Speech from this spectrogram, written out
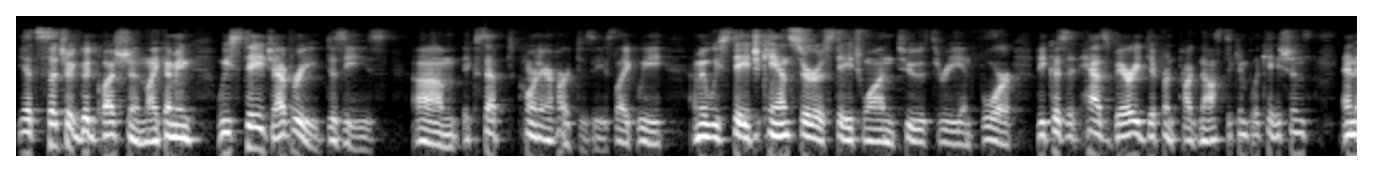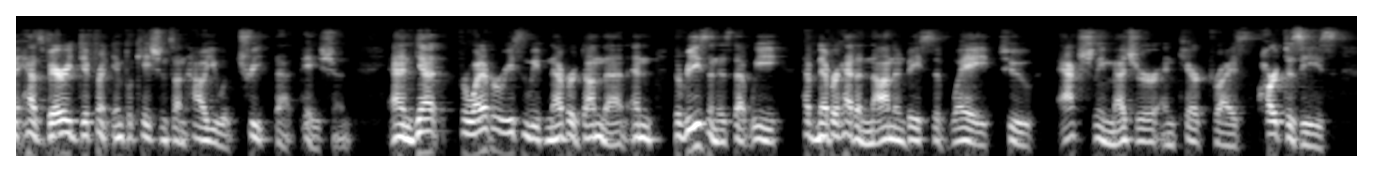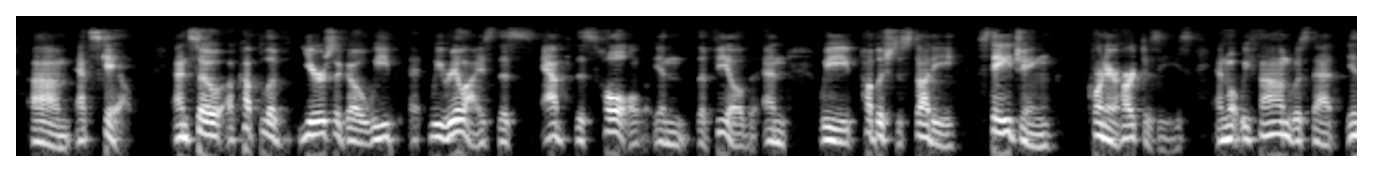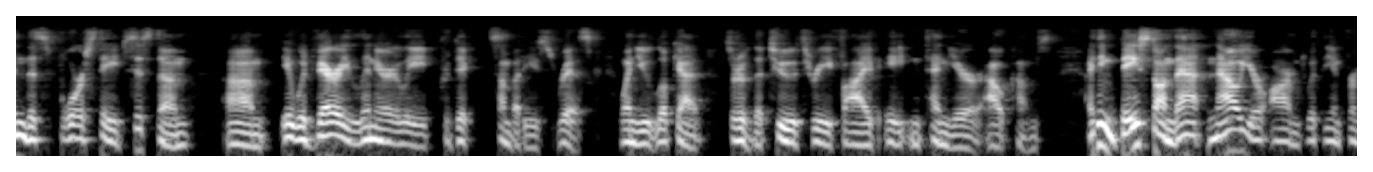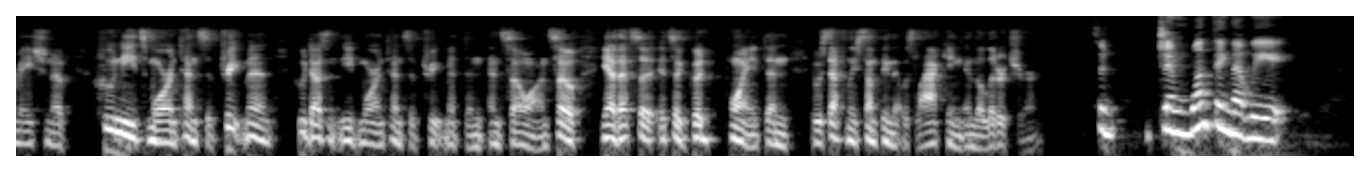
Yeah, it's such a good question. Like, I mean, we stage every disease um, except coronary heart disease. Like we, I mean, we stage cancer as stage one, two, three, and four because it has very different prognostic implications and it has very different implications on how you would treat that patient. And yet, for whatever reason, we've never done that. And the reason is that we have never had a non-invasive way to actually measure and characterize heart disease um, at scale. And so a couple of years ago, we we realized this ab, this hole in the field, and we published a study staging coronary heart disease. And what we found was that in this four stage system, um, it would very linearly predict somebody's risk when you look at sort of the two, three, five, eight, and 10 year outcomes. I think based on that, now you're armed with the information of who needs more intensive treatment, who doesn't need more intensive treatment, and, and so on. So yeah, that's a it's a good point, and it was definitely something that was lacking in the literature. So Jim, one thing that we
